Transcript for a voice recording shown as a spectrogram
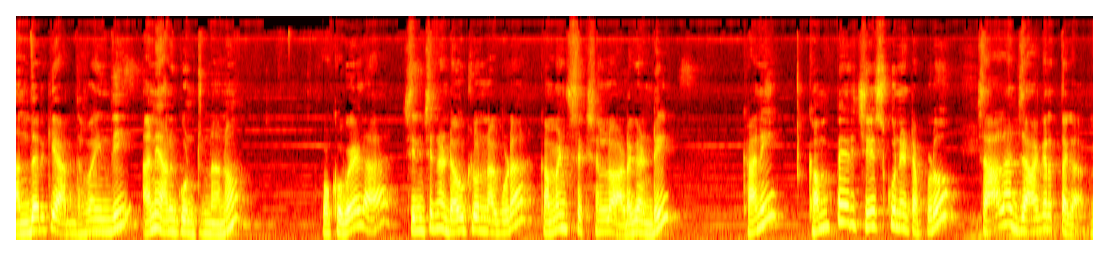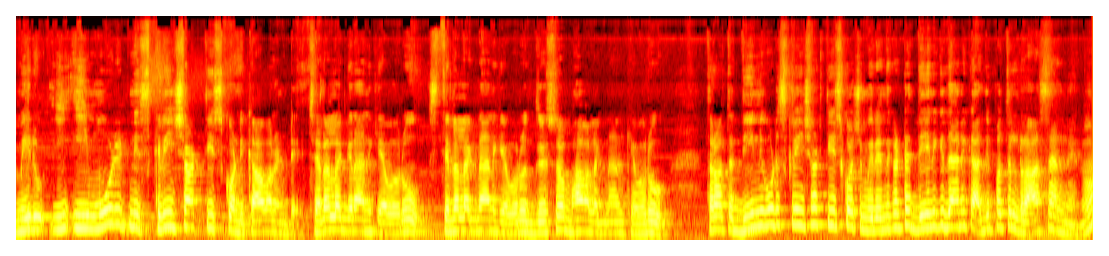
అందరికీ అర్థమైంది అని అనుకుంటున్నాను. ఒకవేళ చిన్న చిన్న డౌట్లు ఉన్నా కూడా కమెంట్ సెక్షన్లో అడగండి. కానీ కంపేర్ చేసుకునేటప్పుడు చాలా జాగ్రత్తగా మీరు ఈ ఈ మూడింటిని స్క్రీన్ షాట్ తీసుకోండి కావాలంటే. చర లగ్నానికి ఎవరు స్థిర లగ్నానికి ఎవరు దృశ్వభావ లగ్నానికి ఎవరు. తర్వాత దీన్ని కూడా స్క్రీన్ షాట్ తీసుకోవచ్చు మీరు. ఎందుకంటే దీనికి దానికి అధిపతులు రాశాను నేను.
